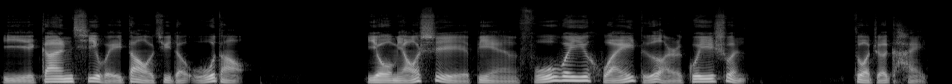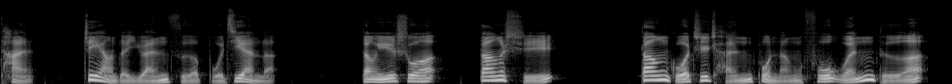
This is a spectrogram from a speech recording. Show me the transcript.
以干漆为道具的舞蹈，有苗氏便扶危怀德而归顺。作者慨叹。这样的原则不见了，等于说当时当国之臣不能夫文德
